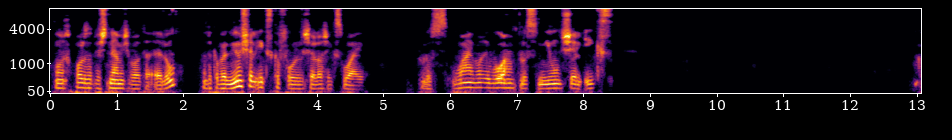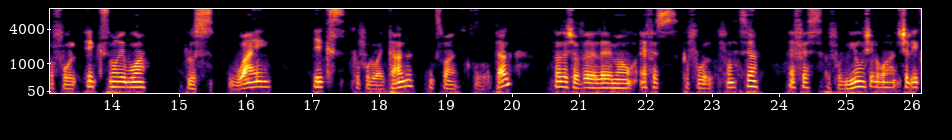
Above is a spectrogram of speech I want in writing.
אנחנו נכפול זאת בשני המשוואות האלו, אז נקבל מיו של x כפול 3xy פלוס y בריבוע פלוס מיו של x כפול x בריבוע פלוס y x כפול y tag, x y כפול y tag. וזה שווה למהו 0 כפול פונקציה, 0 כפול מיו של, y, של x,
